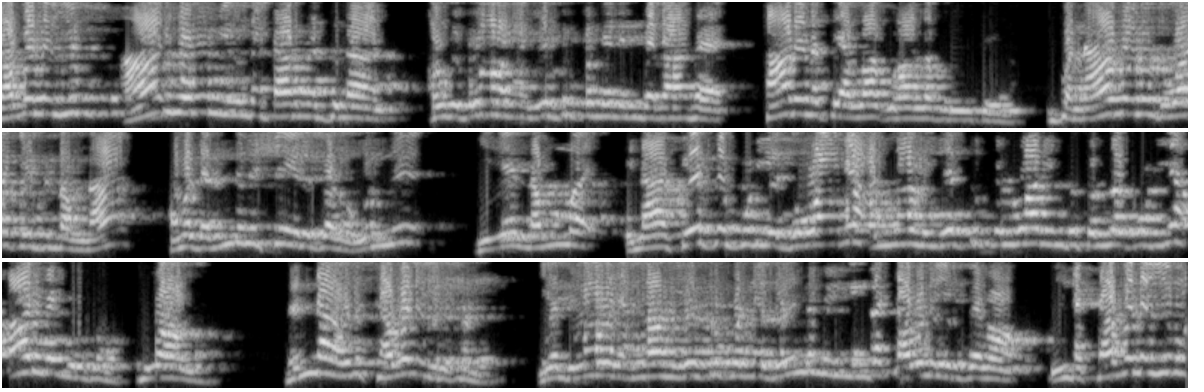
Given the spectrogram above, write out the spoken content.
கவலையும் ஆர்வமும் இருந்த காரணத்தினால் அவங்க துவாவை நான் ஏற்றுக்கொண்டேன் என்பதாக காரணத்தை எல்லாம் குரான்ல பதிவு செய்யணும் இப்ப நாமளும் துவா கேட்டுட்டோம்னா நம்மகிட்ட ரெண்டு விஷயம் இருக்கணும். ஒண்ணு ஏன் நம்ம நான் கேட்கக்கூடிய துவாவை அல்லாஹ் ஏற்றுக்கொள்வான் என்று சொல்லக்கூடிய ஆர்வம் இருக்கணும் துவாவில் ரெண்டாவது கவலை இருக்கணும். என் துவாவை அல்லாஹ் ஏற்றுக்கொள்ள வேண்டும் என்கின்ற கவலை இருக்கணும். இந்த கவலையும்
